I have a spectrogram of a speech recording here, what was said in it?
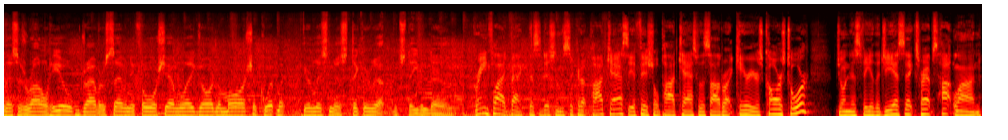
This is Ronald Hill, driver of 74 Chevrolet Gardner Marsh Equipment. You're listening to Stickered Up with Stephen Dunn. Green flag back this edition of the Stickered Up Podcast, the official podcast for the Solid Rock Carriers Cars Tour. Joining us via the GSX Wraps Hotline,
